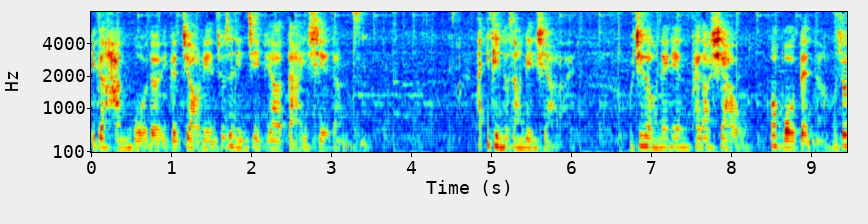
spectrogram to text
一个韩国的一个教练，就是年纪比较大一些这样子。他一天就这样练下来。我记得我那天拍到下午，我不等啊，我就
